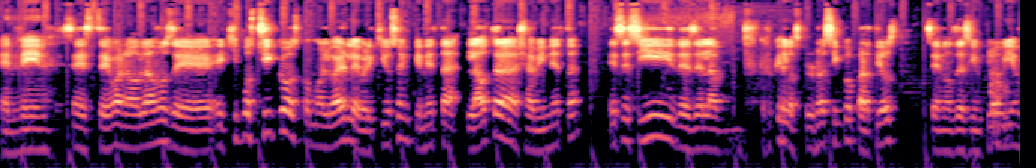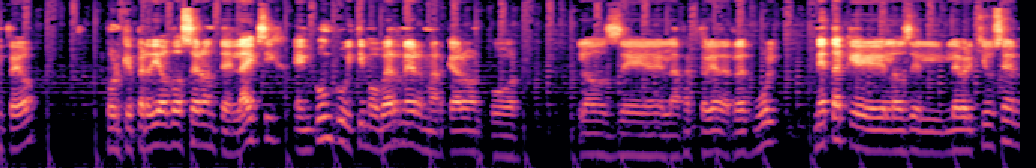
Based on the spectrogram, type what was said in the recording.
En fin, este, bueno, hablamos de equipos chicos como el Bayer Leverkusen, que neta, la otra chavineta, ese sí, desde la, creo que los primeros cinco partidos se nos desinfló bien feo, porque perdió 2-0 ante Leipzig. En Kunku y Timo Werner marcaron por los de la factoría de Red Bull. Neta que los del Leverkusen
